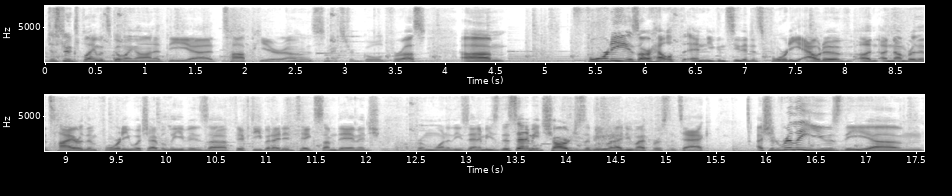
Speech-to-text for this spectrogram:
Just to explain what's going on at the uh, top here, oh, some extra gold for us. Um, 40 is our health, and you can see that it's 40 out of a, a number that's higher than 40, which I believe is uh, 50, but I did take some damage from one of these enemies. This enemy charges at me when I do my first attack. I should really use the, um,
